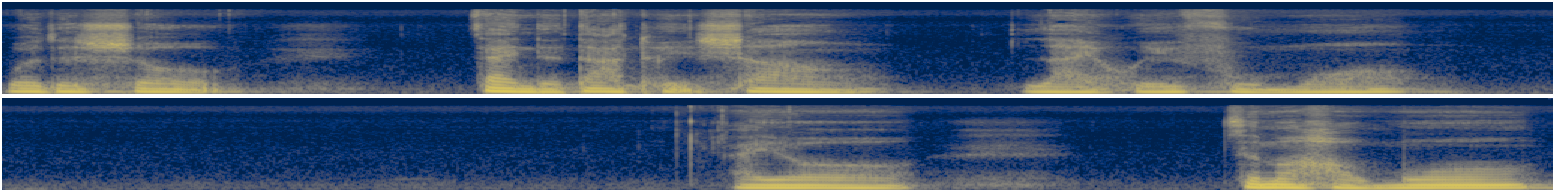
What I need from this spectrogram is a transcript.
我的手在你的大腿上来回抚摸。哎呦，这么好摸，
